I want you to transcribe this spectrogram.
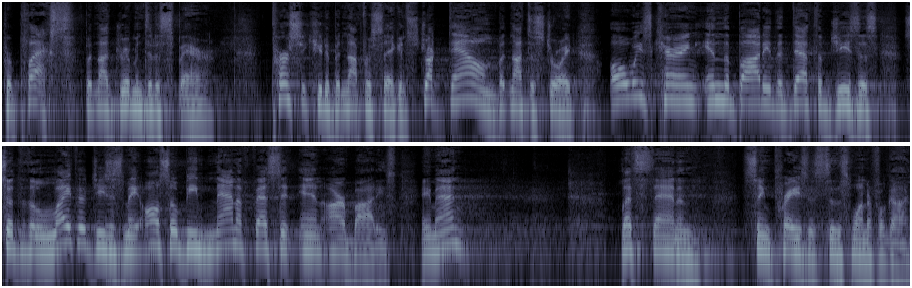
perplexed, but not driven to despair persecuted but not forsaken, struck down but not destroyed, always carrying in the body the death of Jesus, so that the life of Jesus may also be manifested in our bodies. Amen? Let's stand and sing praises to this wonderful God.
